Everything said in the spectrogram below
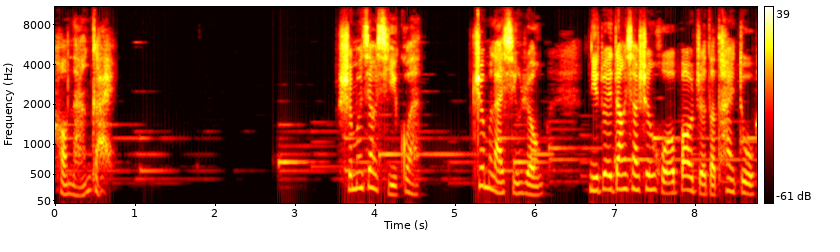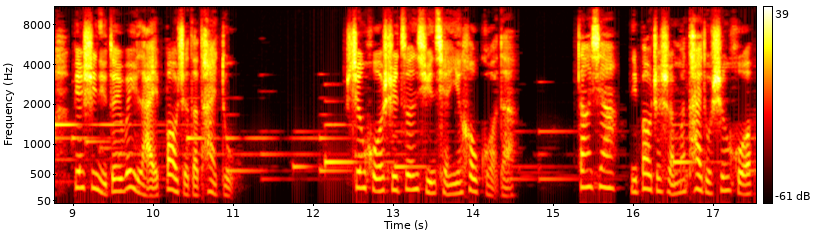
好难改。什么叫习惯？这么来形容，你对当下生活抱着的态度，便是你对未来抱着的态度。生活是遵循前因后果的，当下你抱着什么态度生活，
